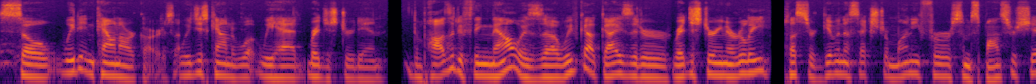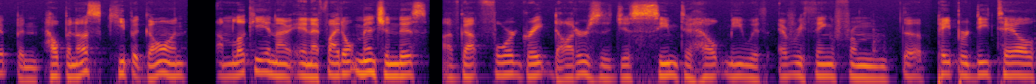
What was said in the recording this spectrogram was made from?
So we didn't count our cars. We just counted what we had registered in. The positive thing now is uh, we've got guys that are registering early, plus they're giving us extra money for some sponsorship and helping us keep it going. I'm lucky, and I and if I don't mention this, I've got four great daughters that just seem to help me with everything from the paper detail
